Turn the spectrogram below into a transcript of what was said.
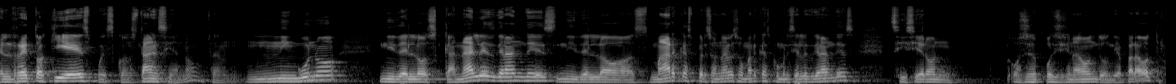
el reto aquí es pues constancia, ¿no? O sea, ninguno ni de los canales grandes, ni de las marcas personales o marcas comerciales grandes se hicieron o se posicionaron de un día para otro.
